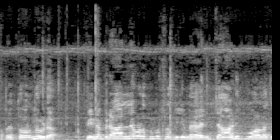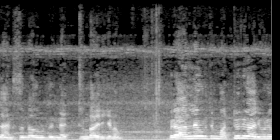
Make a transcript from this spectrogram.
അപ്പോൾ ഇത് തുറന്നു വിടുക. പിന്നെ ബ്രാലിനെ വളർത്തുമ്പോൾ ശ്രദ്ധിക്കേണ്ട കാര്യം ചാടി പോകാനുള്ള ചാൻസ് ഉണ്ട്. അതുകൊണ്ട് നെറ്റ് ഉണ്ടായിരിക്കണം. ബ്രാൻഡിനെ കുറിച്ച് മറ്റൊരു കാര്യം കൂടി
